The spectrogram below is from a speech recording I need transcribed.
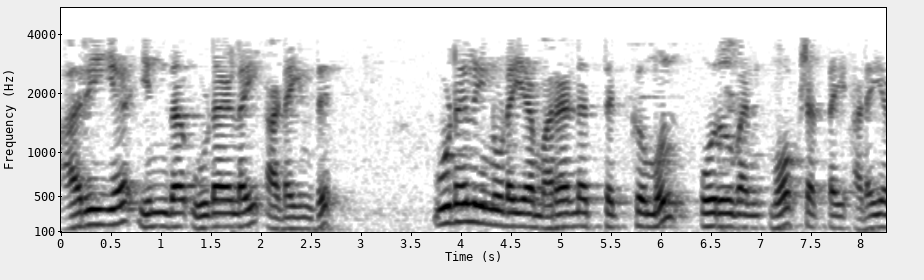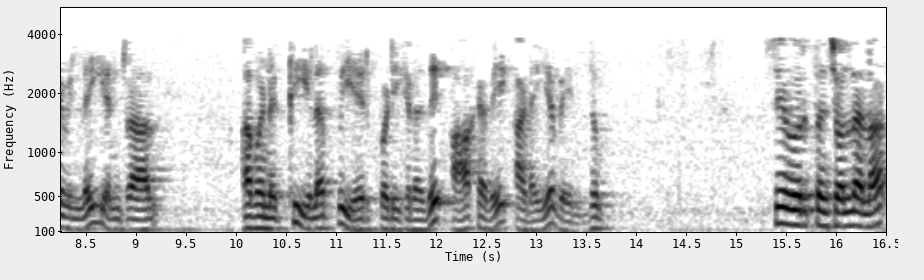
அரிய இந்த உடலை அடைந்து உடலினுடைய மரணத்திற்கு முன் ஒருவன் மோட்சத்தை அடையவில்லை என்றால் அவனுக்கு இழப்பு ஏற்படுகிறது. ஆகவே அடைய வேண்டும். சரி ஒருத்தன் சொல்லலாம்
